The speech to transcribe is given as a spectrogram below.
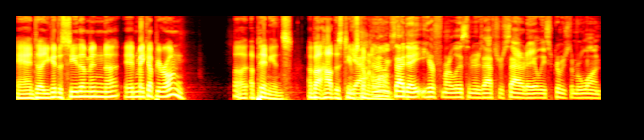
and uh, you get to see them and uh, and make up your own uh, opinions about how this team's yeah, coming along. I'm excited to hear from our listeners after Saturday, at least scrimmage number one,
